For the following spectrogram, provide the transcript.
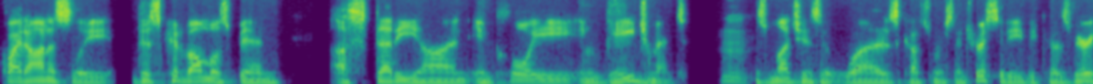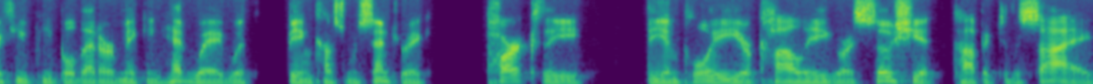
quite honestly, this could have almost been a study on employee engagement hmm. as much as it was customer centricity because very few people that are making headway with being customer centric park the the employee or colleague or associate topic to the side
